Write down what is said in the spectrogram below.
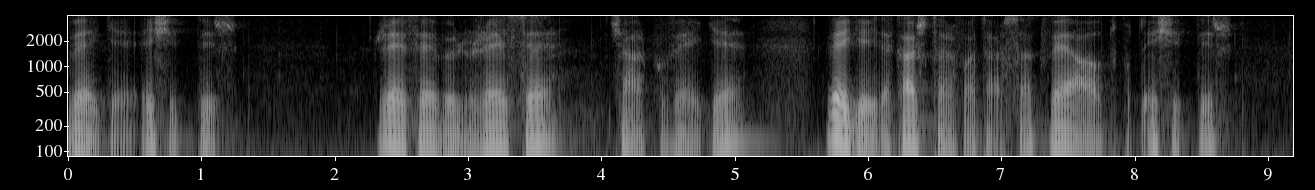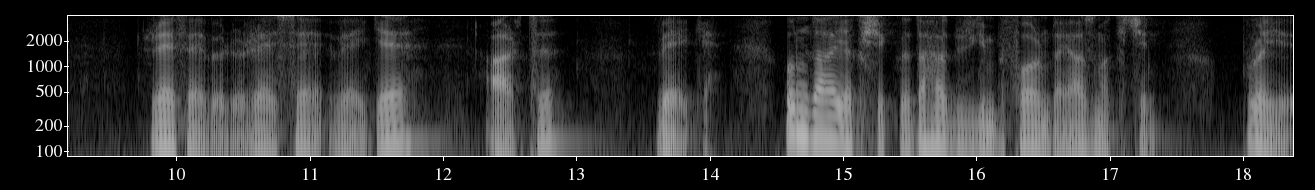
VG eşittir. RF bölü RS çarpı VG VG'yi de karşı tarafa atarsak V output eşittir. RF bölü RS VG artı VG. Bunu daha yakışıklı, daha düzgün bir formda yazmak için burayı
